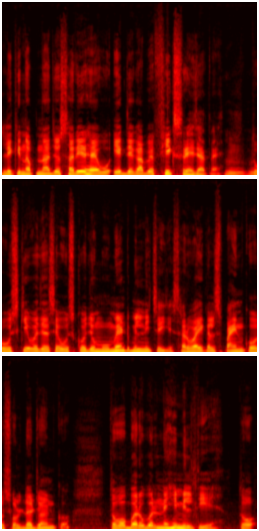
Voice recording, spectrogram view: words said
लेकिन अपना जो शरीर है वो एक जगह पे फिक्स रह जाता है। हम्म, हम्म। तो उसकी वजह से उसको जो मूवमेंट मिलनी चाहिए सर्वाइकल स्पाइन को शोल्डर जॉइंट को तो वो बरोबर नहीं मिलती है। तो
